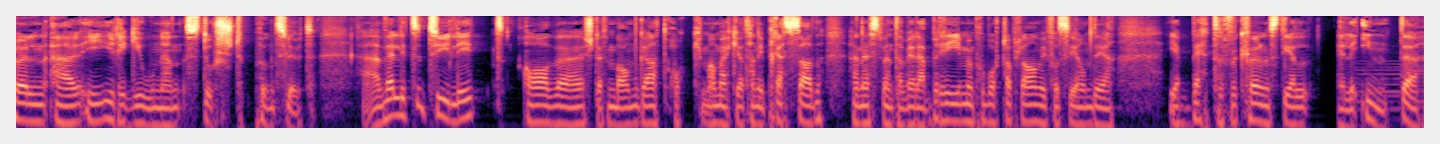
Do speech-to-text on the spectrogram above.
Köln är i regionen störst, punkt slut. Eh, väldigt tydligt av eh, Steffen Baumgart och man märker att han är pressad. Härnäst väntar Werder Bremen på bortaplan. Vi får se om det är bättre för Kölns del eller inte.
